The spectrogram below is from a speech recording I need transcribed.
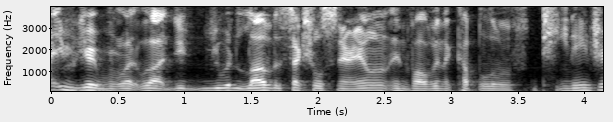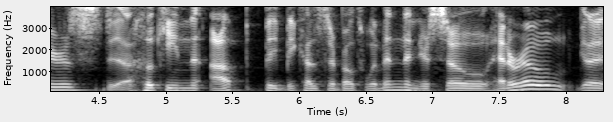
You, you, you would love a sexual scenario involving a couple of teenagers uh, hooking up because they're both women and you're so hetero? Uh,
